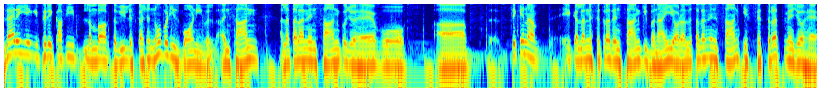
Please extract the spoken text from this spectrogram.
ज़ाहिर है ये फिर काफ़ी लंबा तवील discussion nobody is born evil इंसान अल्लाह ताला ने इंसान को जो है वो देखिए ना एक अल्लाह ने फितरत इंसान की बनाई और अल्लाह ताला ने इंसान की फितरत में जो है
